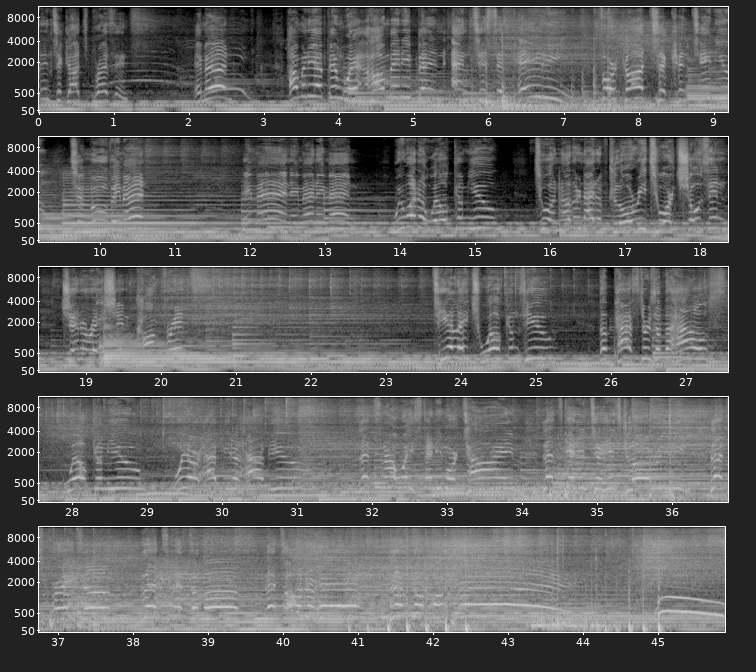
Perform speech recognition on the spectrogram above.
get into God's presence. Amen. How many have been how many been anticipating for God to continue to move? Amen. Amen. Amen. Amen. We want to welcome you to another night of glory to our chosen generation conference. TLH welcomes you. The pastors of the house welcome you. We are happy to have you. Let's not waste any more time. Let's get into his glory. Let's praise him. Let's lift him up. Let's honor him. Lift up our praise. Woo!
